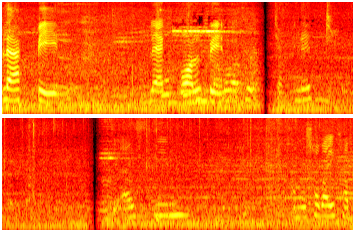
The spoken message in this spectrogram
black pen, black ball pen. Chocolate, ice cream, আমরা সবাই খাব।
